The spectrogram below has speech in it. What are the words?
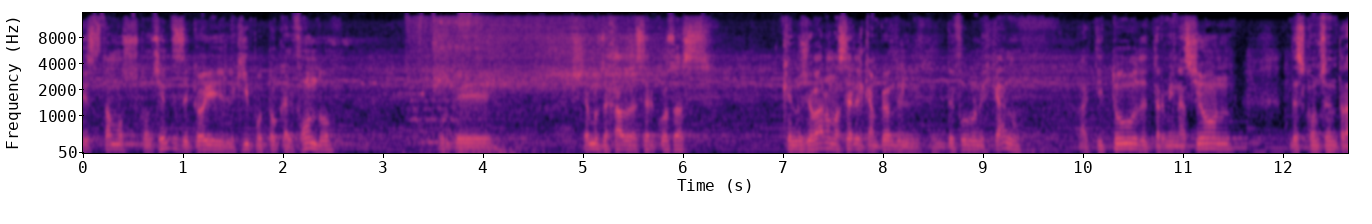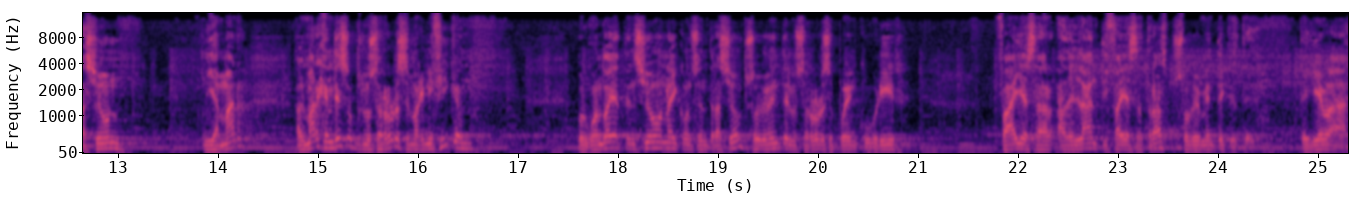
Que estamos conscientes de que hoy el equipo toca el fondo, porque hemos dejado de hacer cosas que nos llevaron a ser el campeón del, del fútbol mexicano. Actitud, determinación, desconcentración y amar. Al margen de eso, pues los errores se magnifican. Porque cuando hay atención, hay concentración, pues obviamente los errores se pueden cubrir. Fallas adelante y fallas atrás, pues obviamente que te, te lleva a,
